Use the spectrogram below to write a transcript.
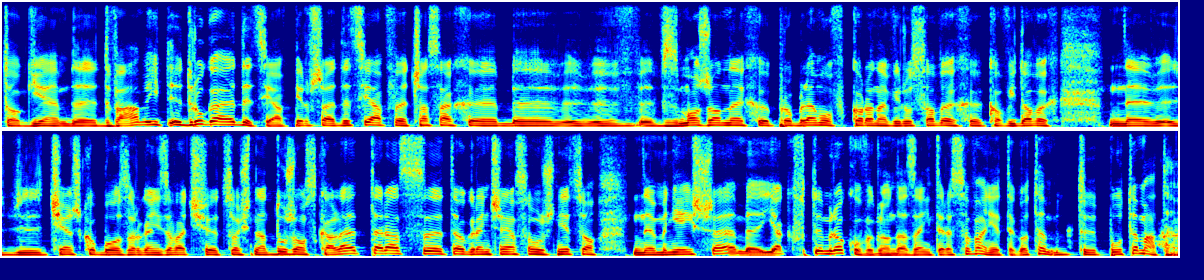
to G2 i druga edycja. Pierwsza edycja w czasach wzmożonych problemów koronawirusowych, covidowych ciężko było zorganizować coś na dużą skalę. Teraz te ograniczenia są już nieco mniejsze. Jak w tym roku wygląda zainteresowanie tego tem- typu tematem?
